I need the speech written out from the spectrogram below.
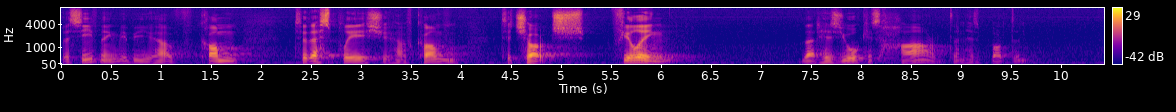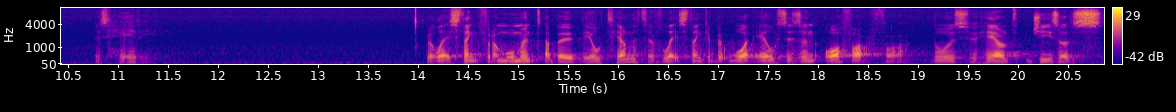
this evening. Maybe you have come to this place, you have come to church feeling that his yoke is hard and his burden is heavy. Well, let's think for a moment about the alternative. Let's think about what else is on offer for those who heard Jesus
